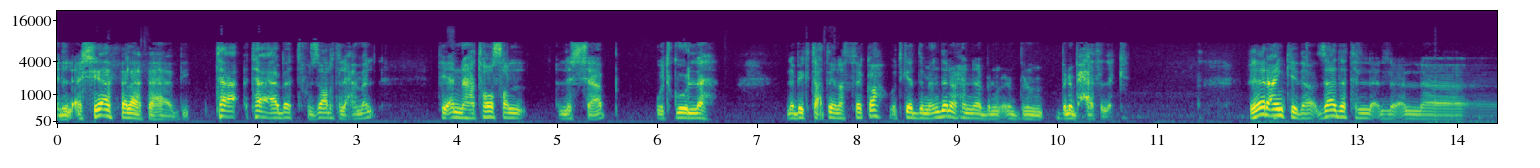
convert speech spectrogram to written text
الأشياء الثلاثة هذه تع- تعبت وزارة العمل في أنها توصل للشاب وتقول له نبيك تعطينا الثقة وتقدم عندنا وحنا بن- بن- بنبحث لك. غير عن كذا زادت ال- ال- ال-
